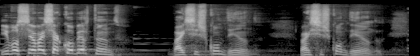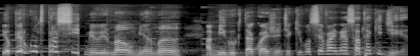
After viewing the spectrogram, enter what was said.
e você vai se acobertando, vai se escondendo, vai se escondendo. Eu pergunto para si, meu irmão, minha irmã, amigo que está com a gente aqui, você vai nessa até que dia?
